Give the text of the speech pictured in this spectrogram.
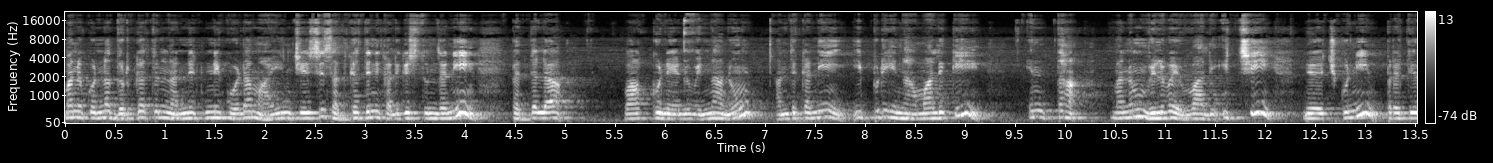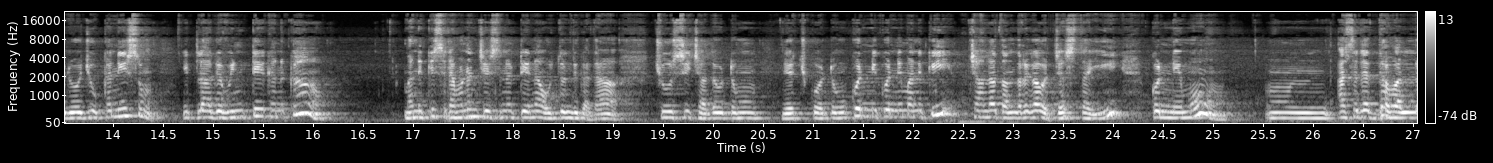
మనకున్న దుర్గతులను అన్నిటినీ కూడా మాయించేసి సద్గతిని కలిగిస్తుందని పెద్దల వాక్కు నేను విన్నాను. అందుకని ఇప్పుడు ఈ నామాలకి ఇంత మనం విలువ ఇవ్వాలి. ఇచ్చి నేర్చుకుని ప్రతిరోజు కనీసం ఇట్లాగ వింటే కనుక మనకి శ్రవణం చేసినట్టేనా అవుతుంది కదా. చూసి చదవటం నేర్చుకోవటం కొన్ని కొన్ని మనకి చాలా తొందరగా వచ్చేస్తాయి. కొన్నేమో అశ్రద్ధ వల్ల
